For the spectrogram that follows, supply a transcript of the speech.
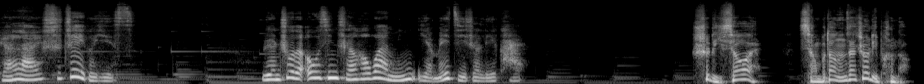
原来是这个意思。远处的欧星辰和万明也没急着离开。是李潇哎，想不到能在这里碰到，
